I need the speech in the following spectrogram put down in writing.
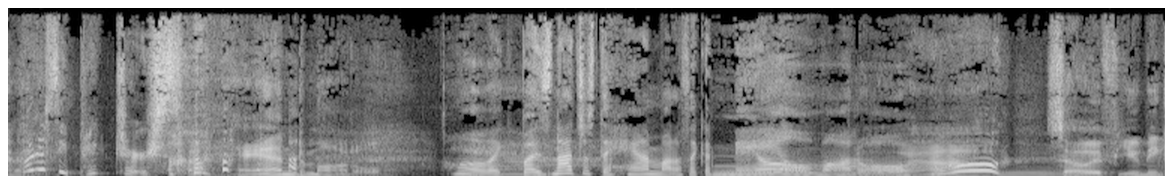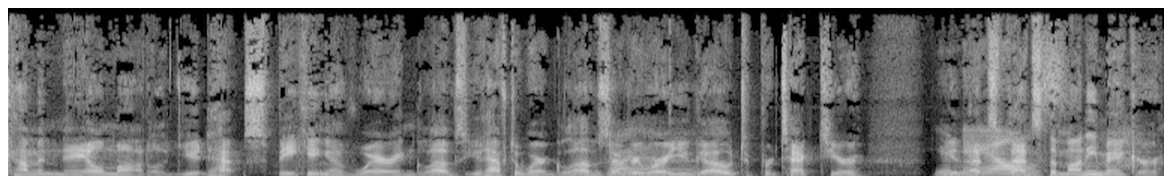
I want to see pictures. a hand model. Oh, like, but it's not just a hand model; it's like a nail, model. Wow. So if you become a nail model, you'd have, speaking of wearing gloves, you'd have to wear gloves Oh, everywhere yeah. you go to protect your, Your you- that's, nails. that's the moneymaker.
